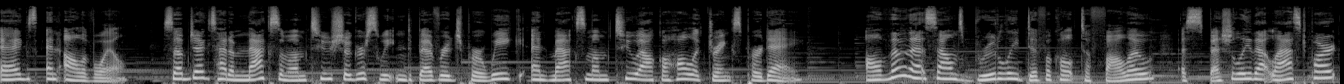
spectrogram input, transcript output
eggs, and olive oil. Subjects had a maximum two sugar sweetened beverage per week and maximum two alcoholic drinks per day. Although that sounds brutally difficult to follow, especially that last part,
